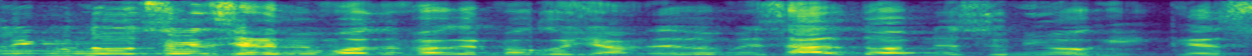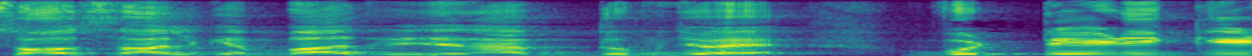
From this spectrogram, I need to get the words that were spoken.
असलम दोस्तों शरबी मौसम अगर मैं खुश आमदे तो मिसाल तो आपने सुनी होगी कि सौ साल के बाद भी जनाब दुम जो है, वो टेढ़ी की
